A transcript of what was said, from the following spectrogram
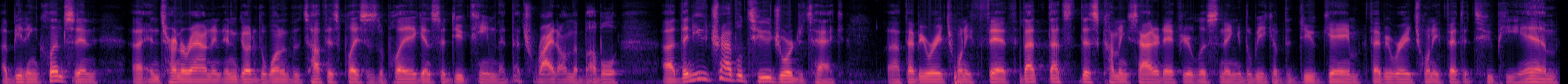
of beating Clemson. Uh, and turn around and, and, go to the one of the toughest places to play against a Duke team that, that's right on the bubble. Uh, then you travel to Georgia Tech. Uh, February 25th. That that's this coming Saturday if you're listening the week of the Duke game, February 25th at 2 p.m.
